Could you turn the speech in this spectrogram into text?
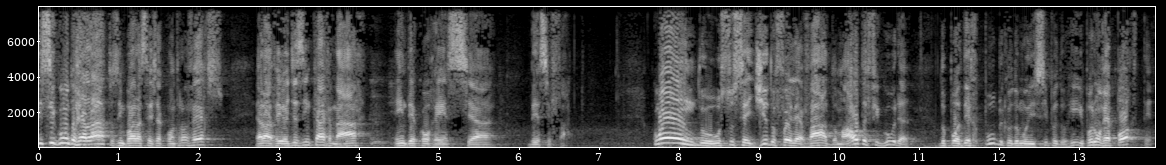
E, segundo relatos, embora seja controverso, ela veio a desencarnar em decorrência desse fato. Quando o sucedido foi levado, uma alta figura do poder público do município do Rio, por um repórter,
